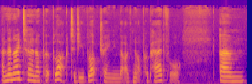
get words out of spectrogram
and then I'd turn up at block to do block training that I've not prepared for. Um,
